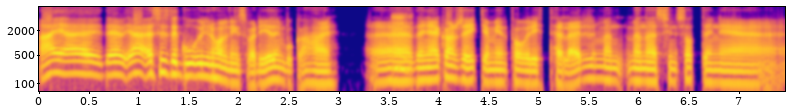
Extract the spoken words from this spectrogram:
Nei, jeg, det, jeg, jeg syns det er god underholdningsverdi i denne boka her. Eh, Mm. Den er kanskje ikke min favoritt heller, men, men jeg syns at den er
